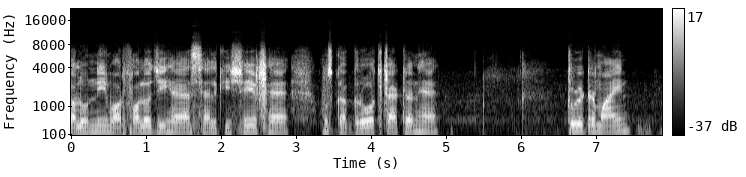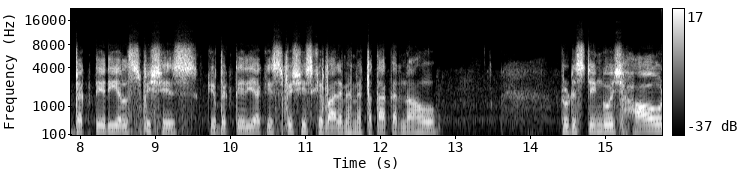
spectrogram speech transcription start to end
कॉलोनी मॉर्फोलॉजी है, सेल की शेप है, उसका ग्रोथ पैटर्न है। टू डिटरमाइन बैक्टीरियल स्पीशीज़ कि बैक्टीरिया की स्पीशीज़ के बारे में हमें पता करना हो। To distinguish how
